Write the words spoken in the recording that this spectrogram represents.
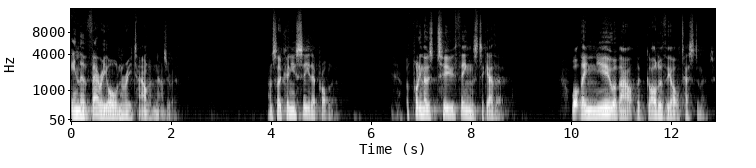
in the very ordinary town of Nazareth. And so, can you see their problem? Of putting those two things together. What they knew about the God of the Old Testament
